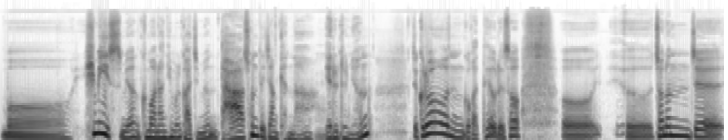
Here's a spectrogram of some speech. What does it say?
뭐 힘이 있으면 그만한 힘을 가지면 다 손대지 않겠나 예를 들면. 이제 그런 것 같아요. 그래서 어, 어 저는 이제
